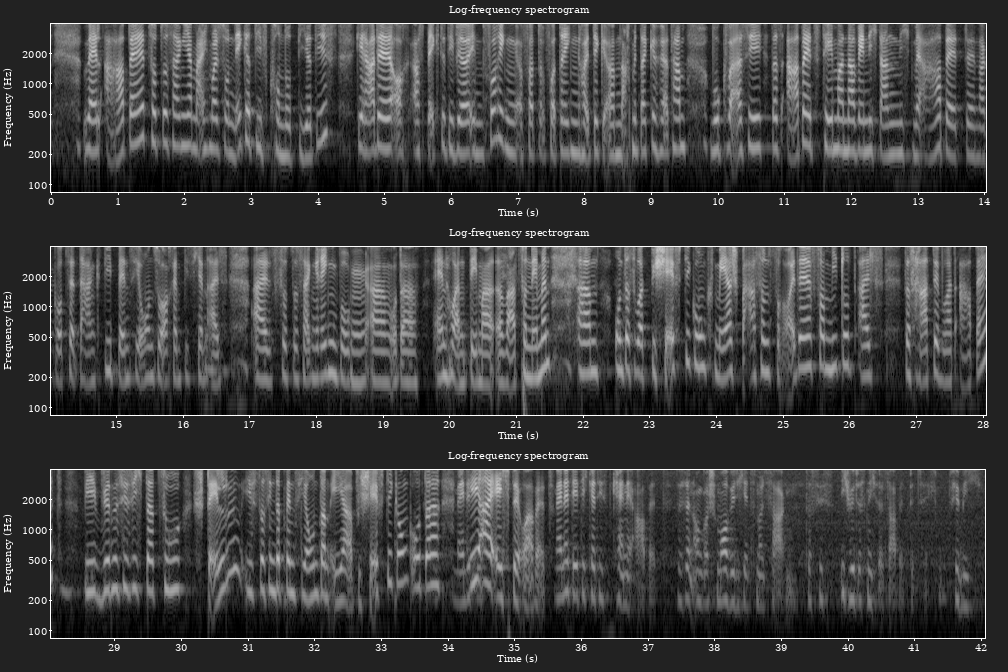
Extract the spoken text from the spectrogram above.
weil Arbeit sozusagen ja manchmal so negativ konnotiert ist. Gerade auch Aspekte, die wir in vorigen Vorträgen heute am Nachmittag gehört haben, wo quasi das Arbeitsthema, na wenn ich dann nicht mehr arbeite, na Gott sei Dank, die Pension so auch ein bisschen als, als sozusagen Regenbogen äh, oder Einhorn-Thema äh, wahrzunehmen. Ähm, und das Wort Beschäftigung mehr Spaß und Freude vermittelt als das harte Wort Arbeit. Wie würden Sie sich dazu stellen? Ist das in der Pension dann eher eine Beschäftigung oder meine eher eine echte Arbeit? Meine Tätigkeit ist keine Arbeit. Das ist ein Engagement, würde ich jetzt mal sagen. Das ist, ich würde es nicht als Arbeit bezeichnen, für mich.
